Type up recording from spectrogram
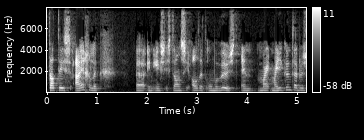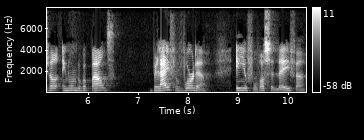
dat is eigenlijk uh, in eerste instantie altijd onbewust. En, maar, maar je kunt daar dus wel enorm door bepaald blijven worden in je volwassen leven.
